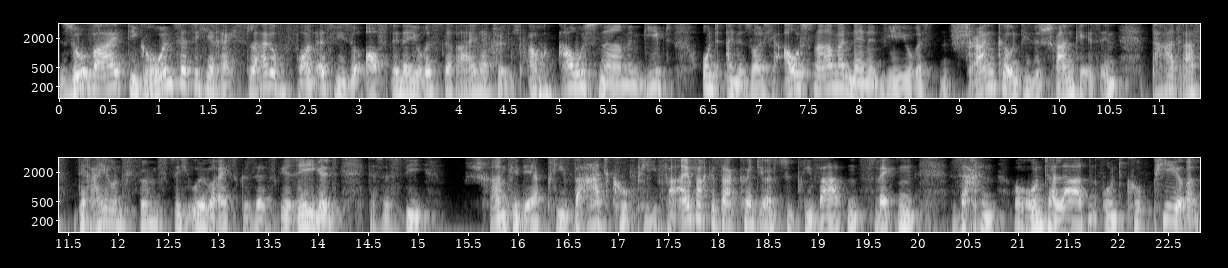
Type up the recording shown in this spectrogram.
Soweit die grundsätzliche Rechtslage, wovon es wie so oft in der Juristerei natürlich auch Ausnahmen gibt. Und eine solche Ausnahme nennen wir Juristen Schranke und diese Schranke ist in Paragraph 53 Urheberrechtsgesetz geregelt. Das ist die Schranke der Privatkopie. Vereinfacht gesagt könnt ihr euch zu privaten Zwecken Sachen runterladen und kopieren.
